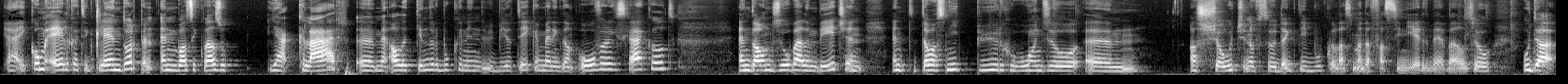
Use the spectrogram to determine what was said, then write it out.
Ja, ik kom eigenlijk uit een klein dorp en, en was ik wel zo ja, klaar eh, met alle kinderboeken in de bibliotheek. En ben ik dan overgeschakeld. En dan zo wel een beetje. En, en dat was niet puur gewoon zo ehm, als showtje of zo dat ik die boeken las. Maar dat fascineerde mij wel zo. Hoe dat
